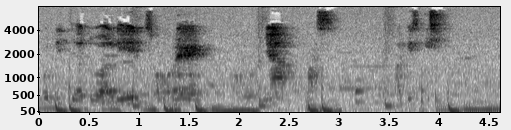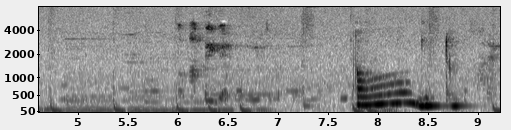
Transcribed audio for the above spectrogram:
aku dijadwalin sore maunya pas habis isi otomatis gak baru itu Oh gitu. ngaret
